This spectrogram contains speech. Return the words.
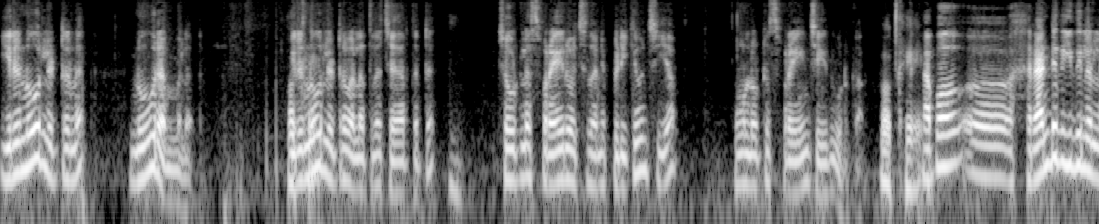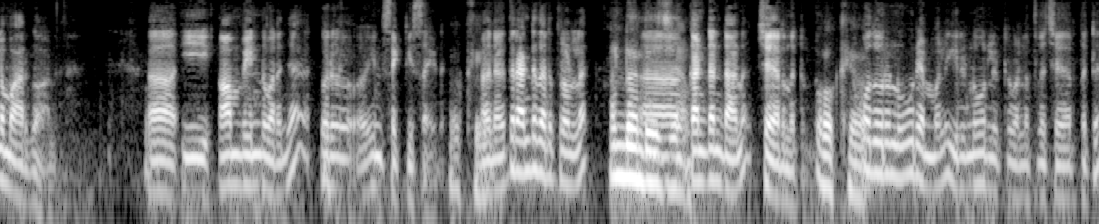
ഇരുന്നൂറ് ലിറ്ററിന് നൂറ് എം എൽ ഇരുന്നൂറ് ലിറ്റർ വെള്ളത്തിൽ ചേർത്തിട്ട് ചുവട്ടിൽ സ്പ്രേയർ വെച്ച് തന്നെ പിടിക്കുകയും ചെയ്യാം. മുകളിലോട്ട് സ്പ്രേയും ചെയ്ത് കൊടുക്കാം. അപ്പോ അപ്പോൾ രണ്ട് രീതിയിലുള്ള മാർഗമാണ് ഈ ആംബിൻ എന്ന് പറഞ്ഞ ഒരു ഇൻസെക്ടിസൈഡ് അതിനകത്ത് രണ്ട് തരത്തിലുള്ള കണ്ടന്റ് ആണ് ചേർന്നിട്ടുള്ളത്. അപ്പോൾ അതൊരു നൂറ് എം എൽ ഇരുന്നൂറ് ലിറ്റർ വെള്ളത്തിൽ ചേർത്തിട്ട്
